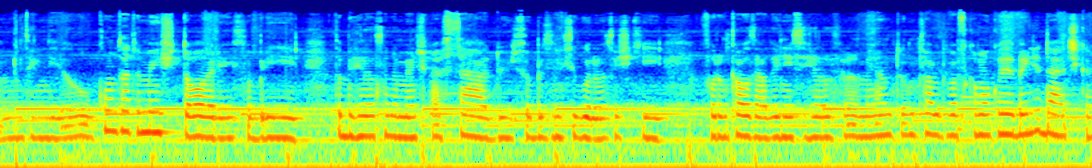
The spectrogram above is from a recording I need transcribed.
entendeu? Contar também histórias sobre, sobre relacionamentos passados, sobre as inseguranças que foram causadas nesse relacionamento, sabe? Vai ficar uma coisa bem didática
